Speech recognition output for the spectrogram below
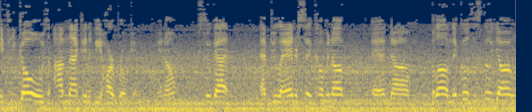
if he goes, I'm not going to be heartbroken. You know, we still got Abdullah Anderson coming up, and um, Bilal Nichols is still young,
